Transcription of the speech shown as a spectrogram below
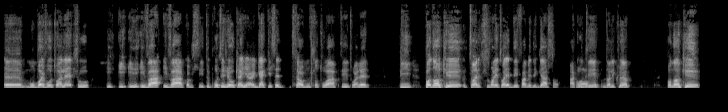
euh, mon boy va aux toilettes, il, il, il- il va, il va comme si te protéger au cas où il y a un gars qui essaie de faire un move sur toi à côté des toilettes. Puis, pendant que, tu vois, souvent les toilettes des femmes et des gars sont à côté dans les clubs, pendant que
